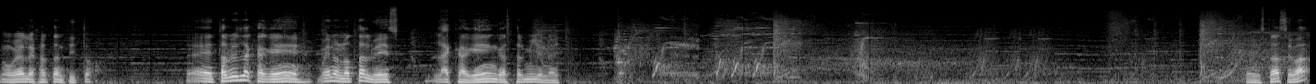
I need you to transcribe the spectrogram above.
Me voy a alejar tantito. Eh, tal vez la cagué. Bueno, no tal vez. La cagué en gastar Millonite. Ahí está, se va.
